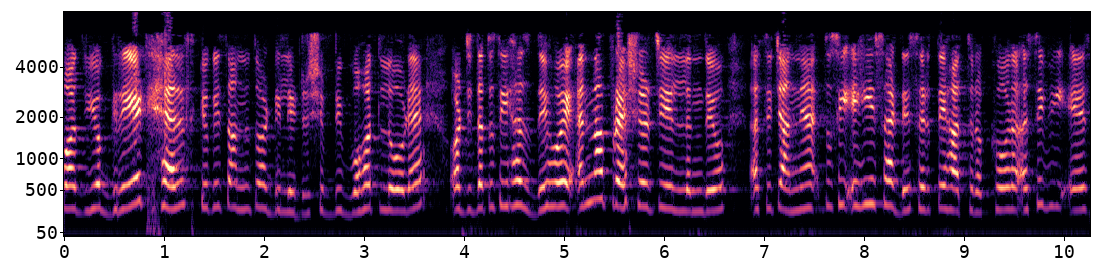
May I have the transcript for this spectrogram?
for your great health ਕਿਉਂਕਿ ਸਾਨੂੰ ਤੁਹਾਡੀ ਲੀਡਰਸ਼ਿਪ ਦੀ ਬਹੁਤ ਲੋੜ ਹੈ। ਔਰ ਜਿੱਦਾਂ ਤੁਸੀਂ ਹੱਸਦੇ ਹੋਏ ਇੰਨਾ ਪ੍ਰੈਸ਼ਰ ਝੇਲ ਲੈਂਦੇ ਹੋ ਅਸੀਂ ਚਾਹੁੰਦੇ ਹਾਂ ਤੁਸੀਂ ਇਹੀ ਸਾਡੇ ਸਿਰ ਤੇ ਹੱਥ ਰੱਖੋ ਔਰ ਅਸੀਂ ਵੀ ਇਸ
